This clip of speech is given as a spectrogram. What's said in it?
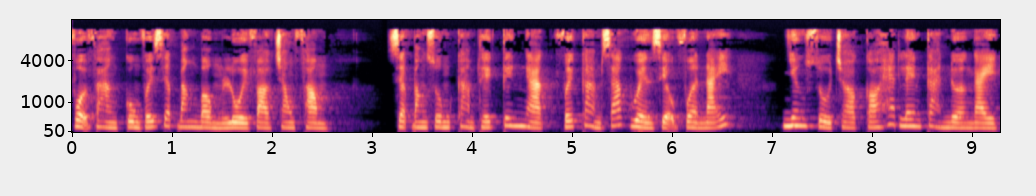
vội vàng cùng với Diệp băng bồng lùi vào trong phòng. Diệp băng dung cảm thấy kinh ngạc với cảm giác huyền diệu vừa nãy, nhưng dù cho có hét lên cả nửa ngày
